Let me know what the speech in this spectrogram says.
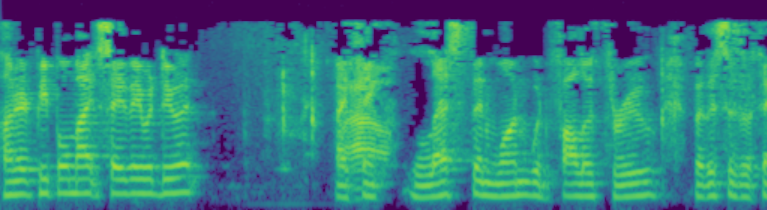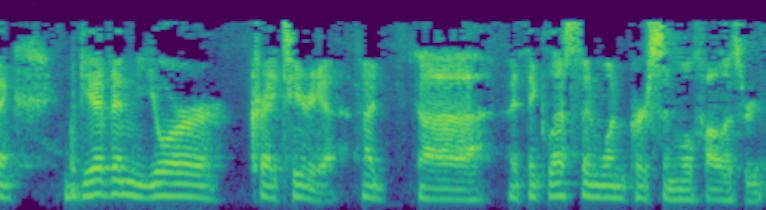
100 people might say they would do it. I wow. think less than one would follow through, but this is the thing. Given your criteria, I, uh, I think less than one person will follow through.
